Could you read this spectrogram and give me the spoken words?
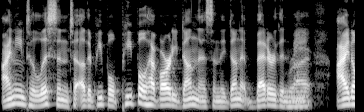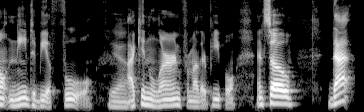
I need to listen to other people. People have already done this and they've done it better than me. I don't need to be a fool. Yeah. I can learn from other people. And so that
